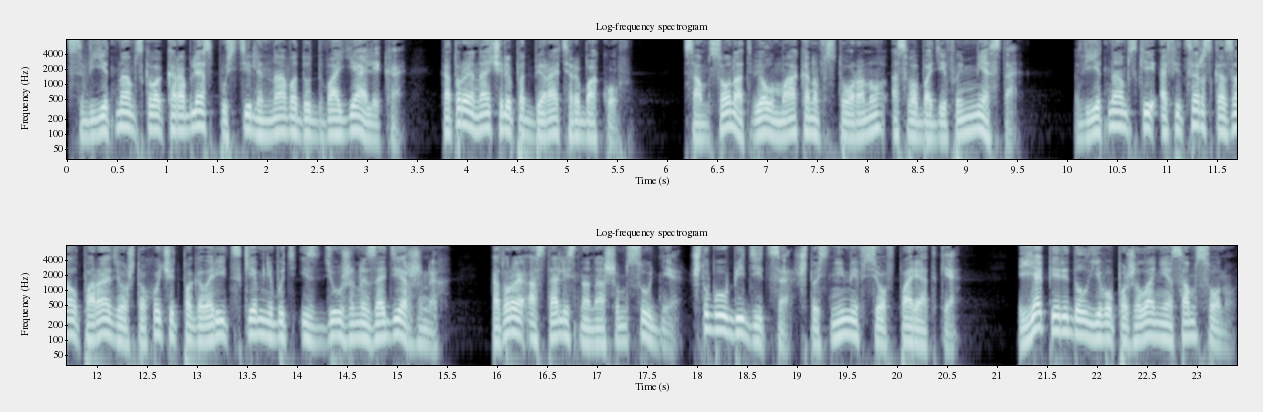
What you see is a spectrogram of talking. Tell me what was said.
С вьетнамского корабля спустили на воду два ялика, которые начали подбирать рыбаков. Самсон отвел Макона в сторону, освободив им место. Вьетнамский офицер сказал по радио, что хочет поговорить с кем-нибудь из дюжины задержанных, которые остались на нашем судне, чтобы убедиться, что с ними все в порядке. Я передал его пожелание Самсону.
